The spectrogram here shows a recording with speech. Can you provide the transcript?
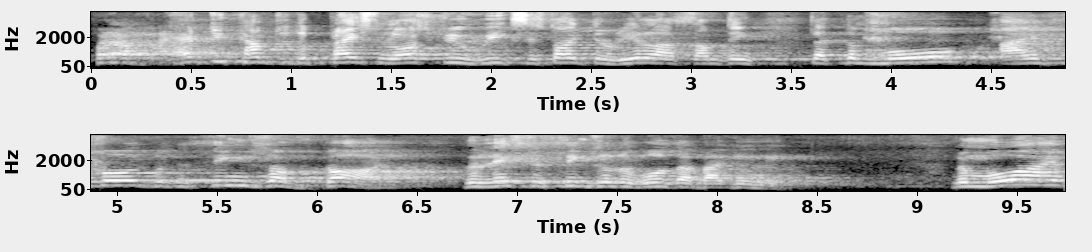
But I've had to come to the place in the last few weeks and starting to realize something that the more I'm filled with the things of God, the less the things of the world are bugging me. The more I'm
